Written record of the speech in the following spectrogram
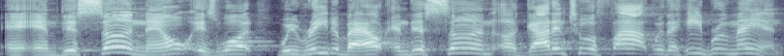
And, and this son now is what we read about, and this son uh, got into a fight with a Hebrew man.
